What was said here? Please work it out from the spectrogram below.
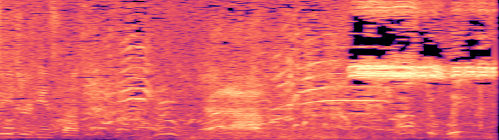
procedure against us. Pass complete.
